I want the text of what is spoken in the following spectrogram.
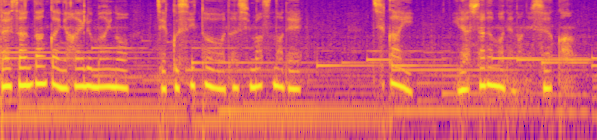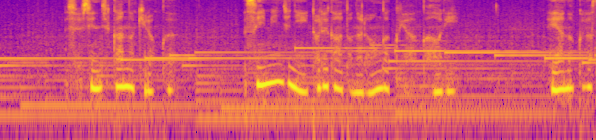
第3段階に入る前のチェックシートを渡しますので次回いらっしゃるまでの2週間就寝時間の記録睡眠時にトリガーとなる音楽や香り部屋の黒さ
